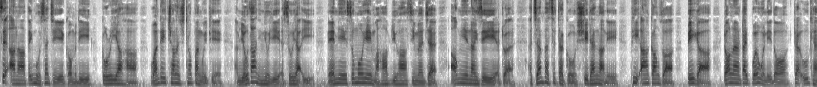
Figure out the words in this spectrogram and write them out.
စစ်အာဏာသိမ်းမှုစန့်ကျင်ရေးကော်မတီကိုရီးယားဟာ One Day Challenge ထောက်ပံ့ငွေဖြင့်အမျိုးသားညီညွတ်ရေးအစိုးရ၏နယ်မြေစိုးမိုးရေးမဟာဗျူဟာစီမံချက်အောင်မြင်နိုင်စေရေးအတွက်အကြမ်းဖက်စစ်တပ်ကိုရှေ့တန်းကနေဖိအားကောင်းစွာပေးကာဒေါ်လန်တိုက်ပွဲဝင်နေသောတပ်ဦးခံ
